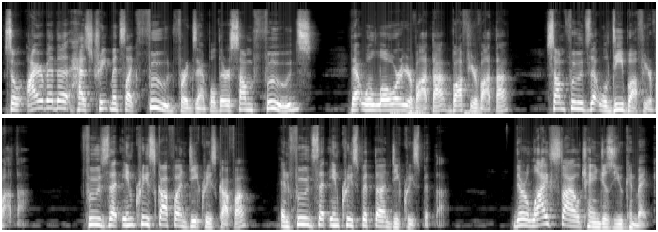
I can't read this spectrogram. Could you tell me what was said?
So Ayurveda has treatments like food, for example. There are some foods that will lower your vata, buff your vata. Some foods that will debuff your vata. Foods that increase kapha and decrease kapha. And foods that increase pitta and decrease pitta. There are lifestyle changes you can make.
